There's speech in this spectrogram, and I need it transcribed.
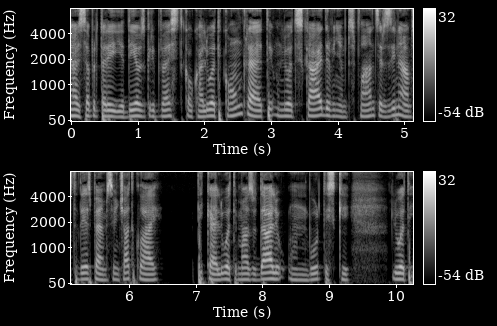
jā, es sapratu arī, ja Dievs grib vest kaut kā ļoti konkrēti un ļoti skaidri, viņam tas plāns ir zināms, tad iespējams viņš atklāja tikai ļoti mazu daļu un burtiski ļoti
